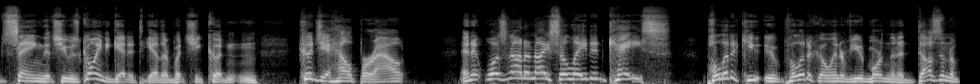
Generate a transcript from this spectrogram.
saying that she was going to get it together, but she couldn't. And could you help her out? And it was not an isolated case. Politico, Politico interviewed more than a dozen of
